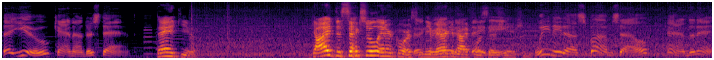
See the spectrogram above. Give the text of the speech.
that you can understand. Thank you. Guide to Sexual Intercourse To from the American Rifle baby, Association. We need a sperm cell and an egg.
